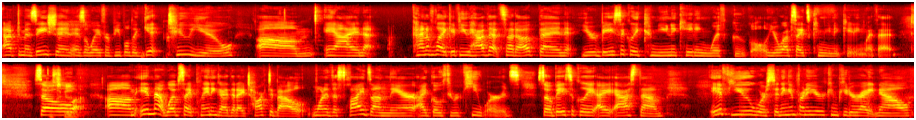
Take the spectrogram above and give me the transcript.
optimization is a way for people to get to you um, and kind of like if you have that set up, then you're basically communicating with Google. Your website's communicating with it. So, um, in that website planning guide that I talked about, one of the slides on there, I go through keywords. So, basically, I ask them if you were sitting in front of your computer right now,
